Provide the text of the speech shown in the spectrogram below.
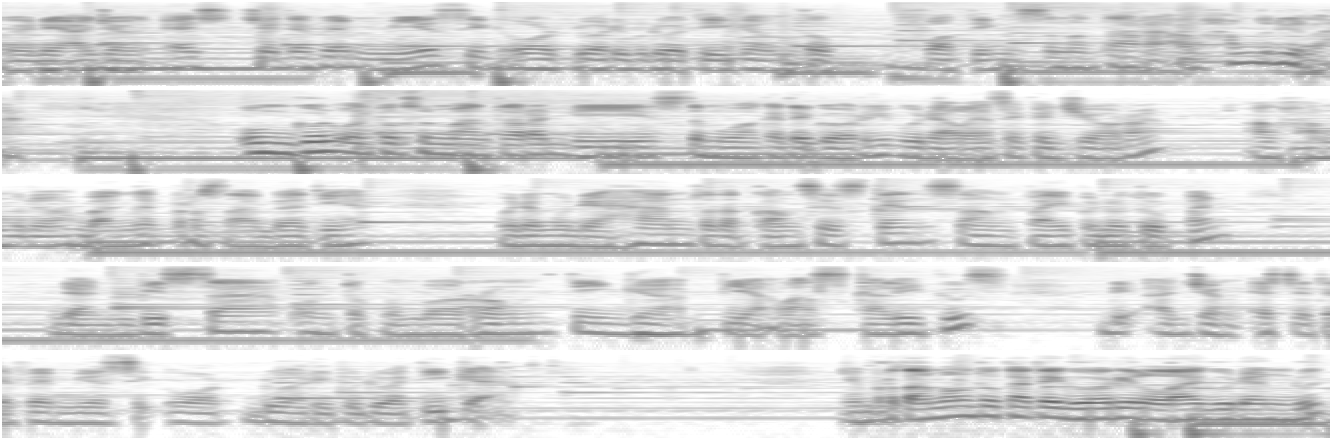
mengenai ajang SCTV Music Award 2023 untuk voting sementara Alhamdulillah unggul untuk sementara di semua kategori Bunda Lesti Kejora Alhamdulillah banget persahabat ya mudah-mudahan tetap konsisten sampai penutupan dan bisa untuk memborong tiga piala sekaligus di ajang SCTV Music Award 2023. Yang pertama untuk kategori lagu dangdut,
